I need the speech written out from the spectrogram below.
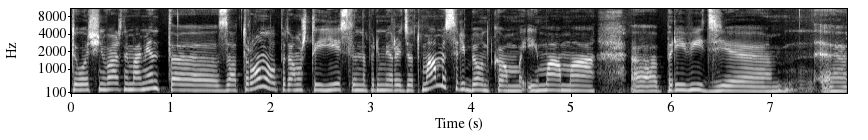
Ты очень важный момент э, затронул, потому что если, например, идет мама с ребенком, и мама э, при виде э,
